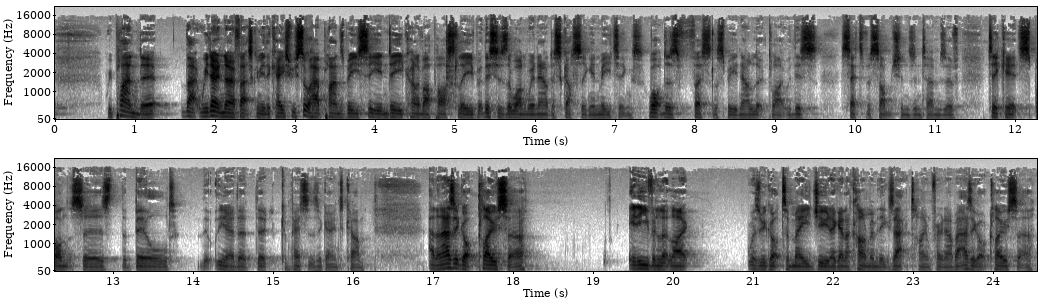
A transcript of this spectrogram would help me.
we planned it. That we don't know if that's going to be the case. We still have plans B, C, and D kind of up our sleeve, but this is the one we're now discussing in meetings. What does Festival Speed now look like with this set of assumptions in terms of tickets, sponsors, the build, the, you know, the, the competitors are going to come. And then as it got closer, it even looked like as we got to May, June, again, I can't remember the exact time frame now, but as it got closer,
